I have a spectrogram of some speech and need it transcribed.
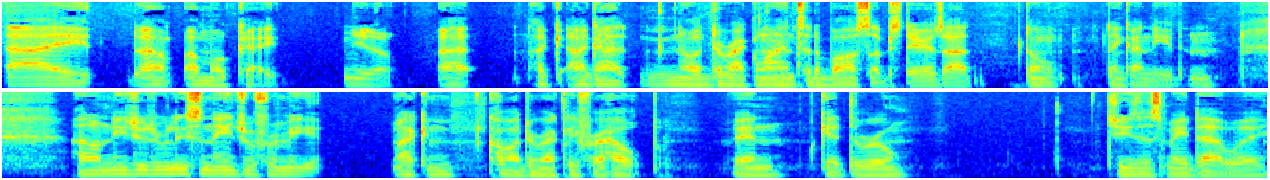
I I'm okay. You know, I, I I got you know a direct line to the boss upstairs. I don't think I need and I don't need you to release an angel for me. I can call directly for help and get through. Jesus made that way.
